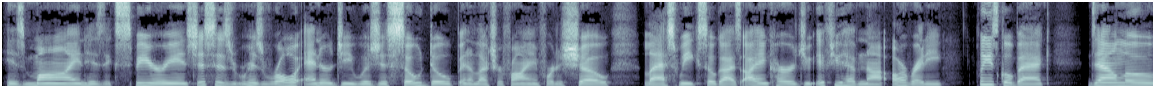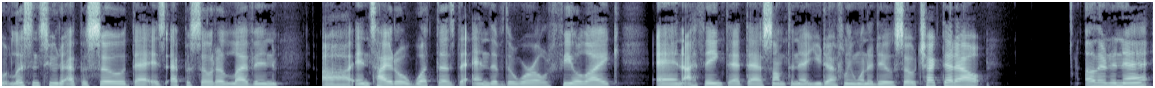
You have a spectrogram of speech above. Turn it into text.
his mind, his experience, just his his raw energy was just so dope and electrifying for the show last week. So guys, I encourage you if you have not already, please go back, download, listen to the episode. That is episode 11 uh, entitled "What Does the End of the World Feel Like?" And I think that that's something that you definitely want to do. So check that out. Other than that,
